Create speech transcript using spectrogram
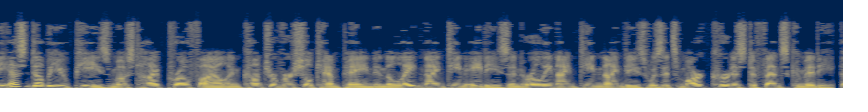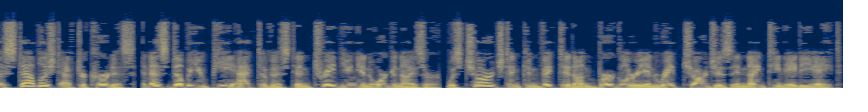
The SWP's most high-profile and controversial campaign in the late 1980s and early 1990s was its Mark Curtis Defense Committee, established after Curtis, an SWP activist and trade union organizer, was charged and convicted on burglary and rape charges in 1988.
